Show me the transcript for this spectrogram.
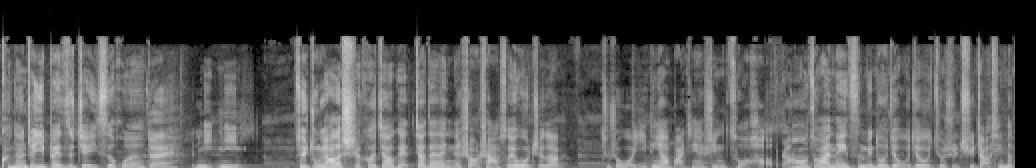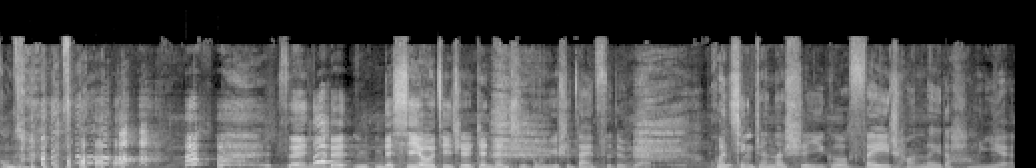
可能这一辈子结一次婚，对你你最重要的时刻交给交代在你的手上，所以我觉得就是我一定要把这件事情做好。然后做完那一次没多久，我就就是去找新的工作。所以你的你你的《西游记》其实真正止步于是在此，对不对？婚庆真的是一个非常累的行业。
